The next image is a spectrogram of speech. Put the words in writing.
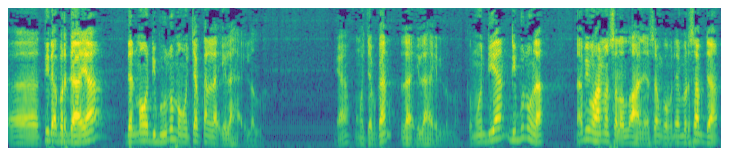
uh, tidak berdaya dan mau dibunuh mengucapkan la ilaha illallah. Ya, mengucapkan la ilaha illallah. Kemudian dibunuhlah Nabi Muhammad sallallahu alaihi wasallam kemudian bersabda,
